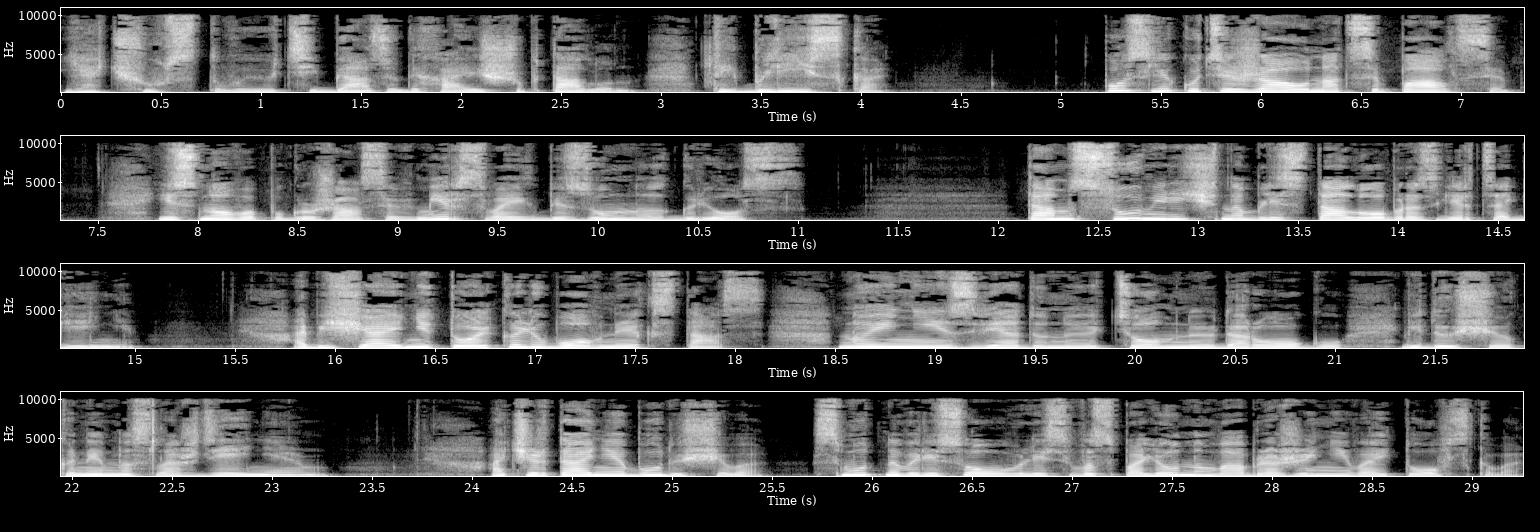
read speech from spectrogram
«Я чувствую тебя», — задыхаясь, шептал он. «Ты близко». После кутежа он отсыпался и снова погружался в мир своих безумных грез. Там сумеречно блистал образ герцогини — обещая не только любовный экстаз, но и неизведанную темную дорогу, ведущую к иным наслаждениям. Очертания будущего смутно вырисовывались в воспаленном воображении Войтовского.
